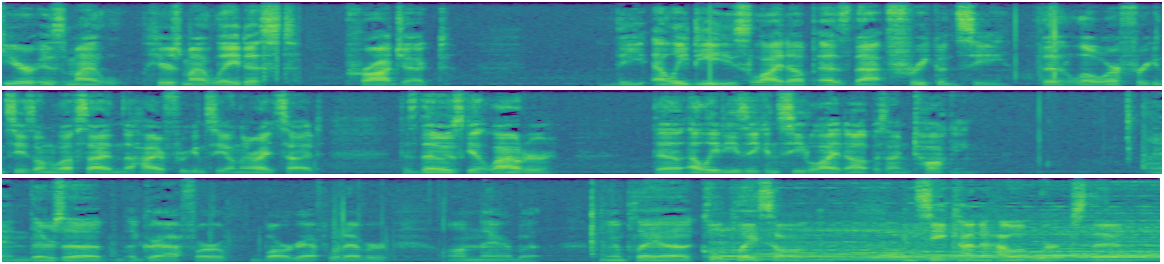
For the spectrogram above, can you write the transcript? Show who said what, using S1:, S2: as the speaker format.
S1: here is my here's my latest project. The LEDs light up as that frequency. The lower frequencies on the left side and the higher frequency on the right side. As those get louder, the LEDs that you can see light up as I'm talking. And there's a, a graph or a bar graph, whatever, on there. But I'm going to play a Coldplay song and, and see kind of how it works then.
